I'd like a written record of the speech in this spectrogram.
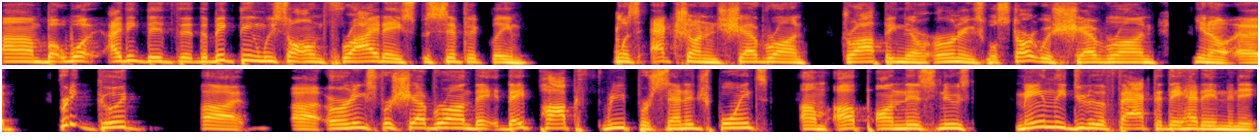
Um, but what I think the, the, the big thing we saw on Friday specifically was Exxon and Chevron dropping their earnings. We'll start with Chevron, you know, a pretty good uh, uh, earnings for Chevron. They they popped three percentage points um up on this news, mainly due to the fact that they had an, a,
